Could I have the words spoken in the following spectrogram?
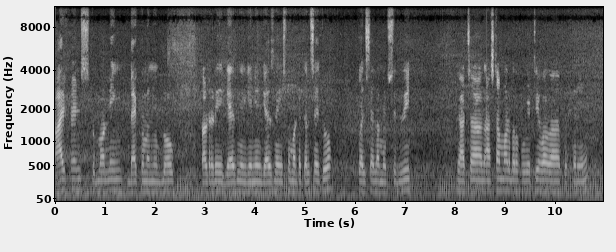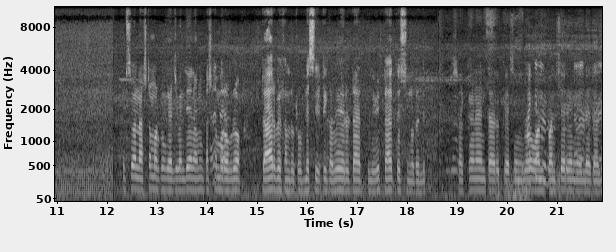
Hi friends good morning back to my new blog already ಗ್ಯಾಸ್ನಿಗೆ ನೀವು ಗ್ಯಾಸ್ನಾಗ ಎಷ್ಟು ಮಟ್ಟ ಕೆಲಸ ಇತ್ತು ಕೆಲಸ ಎಲ್ಲ ಮುಗಿಸಿದ್ವಿ. ಯಾಚ ನಾಷ್ಟ ಮಾಡಿ ಬರೋಕೆ ಹೋಗೈತಿ ಇವಾಗ ಕೊಡ್ತೀನಿ ಸೊ ನಾಷ್ಟ ಮಾಡ್ಕೊಂಡು ಗ್ಯಾಜ್ ಬಂದೆ. ನಮ್ಮ ಕಸ್ಟಮರ್ ಒಬ್ಬರು ಟೈರ್ ಬೇಕಂದ್ರೆ ಟೂಬ್ಲೆಸ್ ಸಿಟಿಗೆ ಅವೇ ಎರಡು ಟೈರ್ ತಿಂದೀವಿ. ಟೈರ್ ತೋರಿಸಿ ನೋಡ್ರಿ ಇಲ್ಲಿ. ಸೆಕೆಂಡ್ ಹ್ಯಾಂಡ್ ಟೈರ್ ಕೇಸಿಂಗು ಒಂದು ಪಂಚರ್ ಏನು ಇಲ್ಲ ಇದಾಗ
